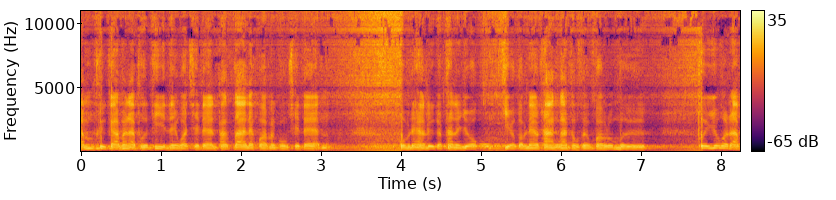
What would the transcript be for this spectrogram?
3 คือการพัฒนาพื้นที่ในจังหวัดชายแดนภาคใต้และความมั่นคงชายแดน ผมได้หารือกับท่านนายก เกี่ยวกับแนวทางการส่งเสริมความร่วมมือ พื่อยกระดับ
